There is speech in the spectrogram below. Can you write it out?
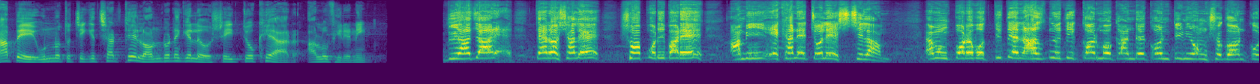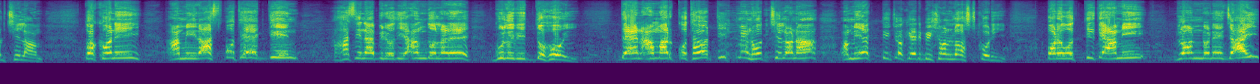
না পেয়ে উন্নত চিকিৎসার্থে লন্ডনে গেলেও সেই চোখে আর আলো ফিরেনি। দুই সালে সপরিবারে আমি এখানে চলে এসেছিলাম এবং পরবর্তীতে রাজনৈতিক কর্মকাণ্ডে কন্টিনিউ অংশগ্রহণ করছিলাম। তখনই আমি রাজপথে একদিন হাসিনা বিরোধী আন্দোলনে গুলিবিদ্ধ হই। দেন আমার কোথাও ট্রিটমেন্ট হচ্ছিল না, আমি একটি চোখের ভীষণ লস্ট করি। পরবর্তীতে আমি লন্ডনে যাই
